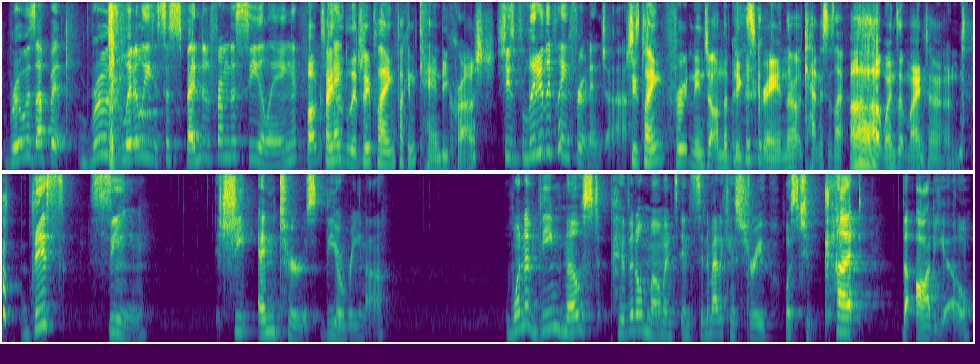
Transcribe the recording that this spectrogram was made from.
Rue is up at, Rue's literally suspended from the ceiling. Foxface is literally playing fucking Candy Crush. She's literally playing Fruit Ninja. She's playing Fruit Ninja on the big screen. They're, Katniss is like, ugh, when's it my turn? this scene, she enters the arena. One of the most pivotal moments in cinematic history was to cut the audio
